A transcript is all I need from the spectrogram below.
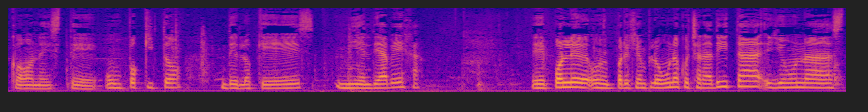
Con este, un poquito de lo que es miel de abeja. Eh, ponle, uh, por ejemplo, una cucharadita y unas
